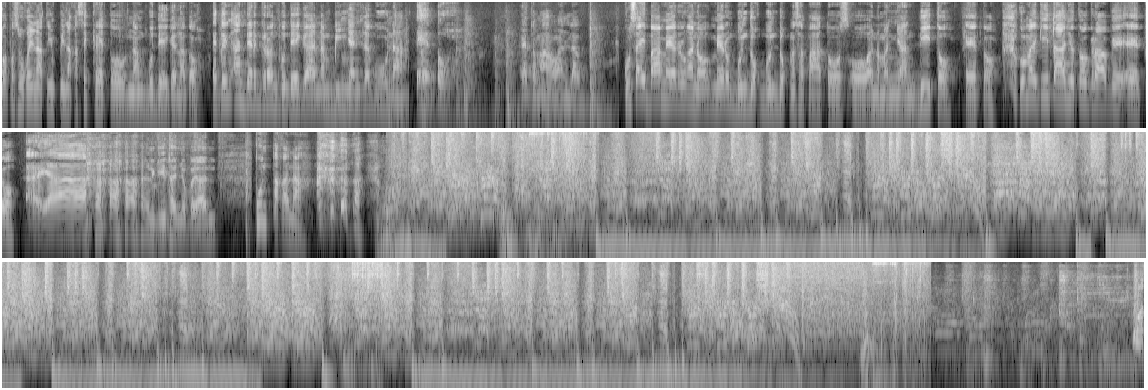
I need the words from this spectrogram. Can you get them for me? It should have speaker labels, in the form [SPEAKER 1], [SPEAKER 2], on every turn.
[SPEAKER 1] papasukin natin yung pinakasekreto ng bodega na to. Ito yung underground bodega ng Binyan Laguna. Ito. Ito mga kawan love. Kung sa iba merong ano, merong bundok-bundok na sapatos o ano man yan, dito, eto. Kung makikita nyo to, grabe, eto. Ayan! Nakita nyo ba yan? Punta ka na.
